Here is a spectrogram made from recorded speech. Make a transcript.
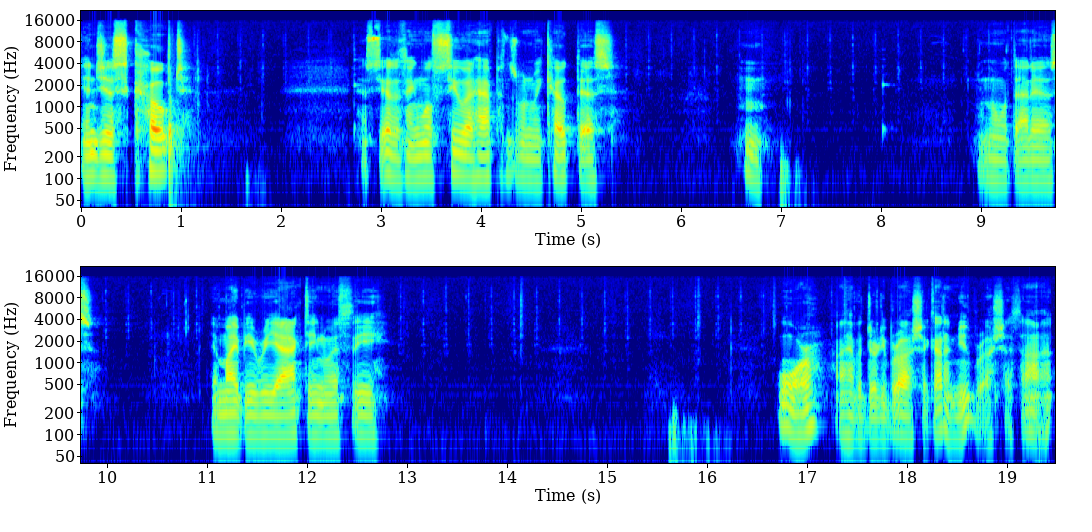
and just coat. That's the other thing. We'll see what happens when we coat this. Hmm. I don't know what that is. It might be reacting with the Or I have a dirty brush. I got a new brush, I thought.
